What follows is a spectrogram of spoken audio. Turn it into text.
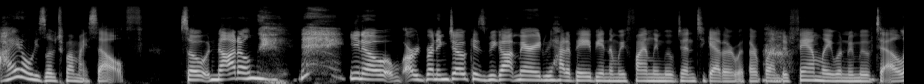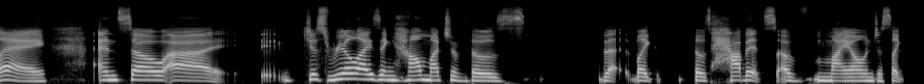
I had always lived by myself. So not only, you know, our running joke is we got married, we had a baby, and then we finally moved in together with our blended family when we moved to LA. And so uh, just realizing how much of those that like those habits of my own just like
